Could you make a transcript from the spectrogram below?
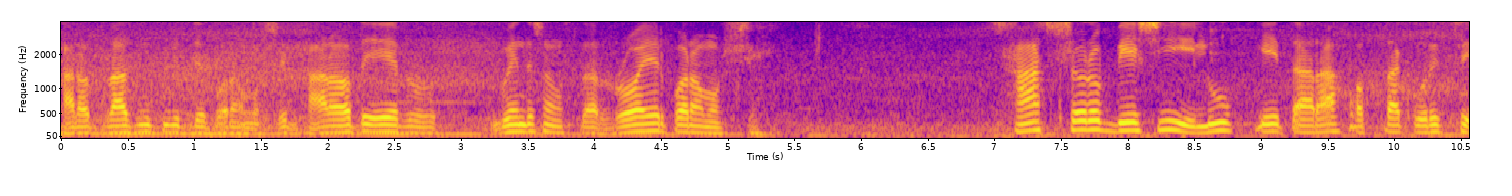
ভারত রাজনীতিবিদদের পরামর্শে, ভারতের গোয়েন্দা সংস্থা রয়ের পরামর্শে। সাতশোরও বেশি লোককে তারা হত্যা করেছে।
